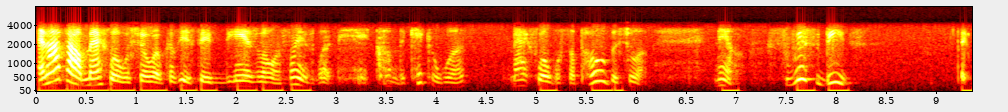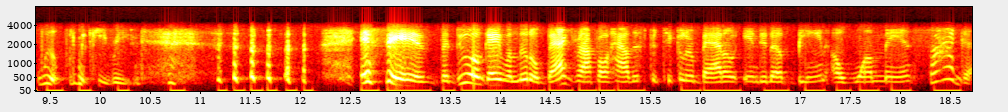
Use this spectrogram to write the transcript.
And I thought Maxwell would show up because he said D'Angelo and friends, but here come the kicker was Maxwell was supposed to show up. Now, Swizz Beatz. Eh, well, let me keep reading. it says the duo gave a little backdrop on how this particular battle ended up being a one man saga.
